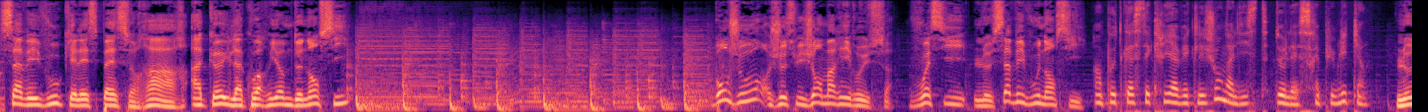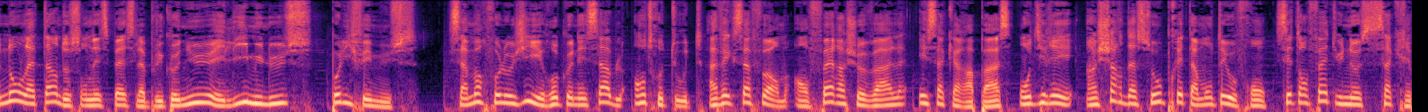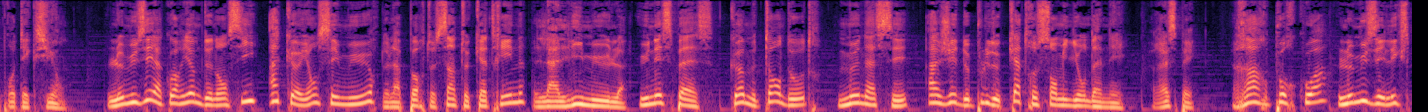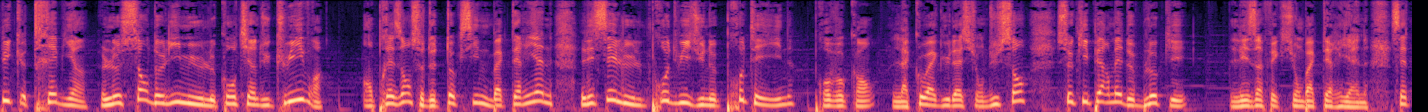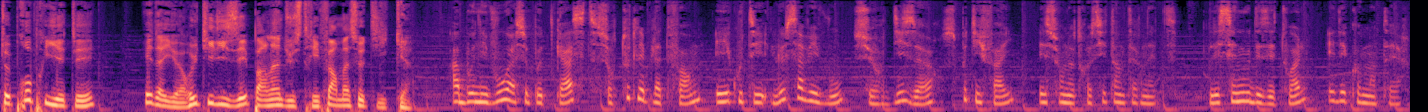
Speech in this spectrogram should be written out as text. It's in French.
Savez-vous quelle espèce rare accueille l'aquarium de Nancy? Bonjour, je suis Jean-Marie Russe. Voici le Savez-vous Nancy Un podcast écrit avec les journalistes de l'Est républicain. Le nom latin de son espèce la plus connue est Limulus polyphemus. Sa morphologie est reconnaissable entre toutes, avec sa forme en fer à cheval et sa carapace, on dirait un char d'assaut prêt à monter au front. C'est en fait une sacrée protection. Le musée aquarium de Nancy accueille en ses murs de la porte Sainte-Catherine la limule, une espèce, comme tant d'autres, menacée, âgée de plus de 400 millions d'années. Respect. Rare pourquoi Le musée l'explique très bien. Le sang de limule contient du cuivre. En présence de toxines bactériennes, les cellules produisent une protéine provoquant la coagulation du sang, ce qui permet de bloquer les infections bactériennes. Cette propriété d'ailleurs utilisée par l'industrie pharmaceutique. Abonnez-vous à ce podcast sur toutes les plateformes et écoutez Le Savez-vous sur Deezer, Spotify et sur notre site internet. Laissez-nous des étoiles et des commentaires.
